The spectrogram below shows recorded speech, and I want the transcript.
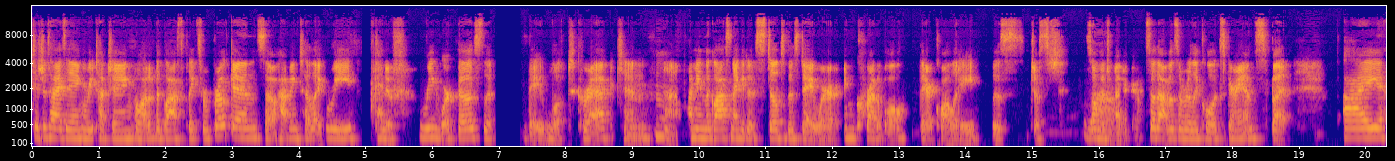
digitizing, retouching. A lot of the glass plates were broken. So having to like re kind of rework those so that they looked correct. And hmm. uh, I mean, the glass negatives still to this day were incredible. Their quality was just so wow. much better. So that was a really cool experience. But I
